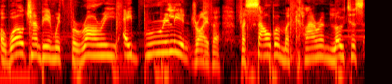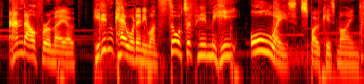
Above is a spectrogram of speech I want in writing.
a world champion with Ferrari, a brilliant driver for Sauber, McLaren, Lotus, and Alfa Romeo. He didn't care what anyone thought of him, he always spoke his mind,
